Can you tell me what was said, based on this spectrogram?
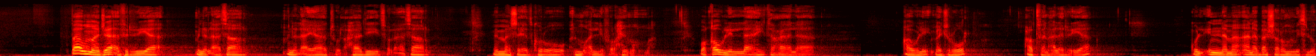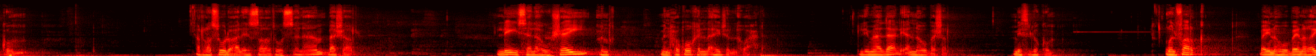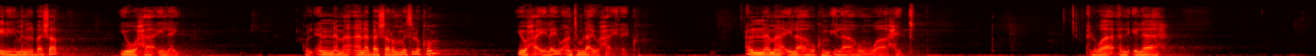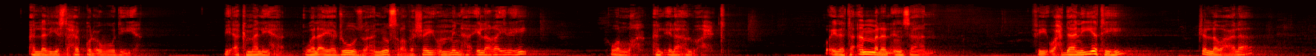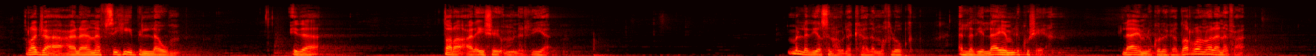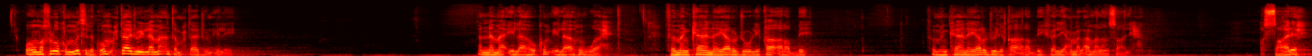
باب ما جاء في الرياء من الآثار من الآيات والأحاديث والآثار مما سيذكره المؤلف رحمه الله. وقول الله تعالى قولي مجرور عطفا على الرياء قل إنما أنا بشر مثلكم. الرسول عليه الصلاة والسلام بشر. ليس له شيء من من حقوق الله جل وعلا. لماذا؟ لأنه بشر مثلكم. والفرق بينه وبين غيره من البشر يوحى إلي. قل إنما أنا بشر مثلكم يوحى إلي وأنتم لا يوحى إليكم. أنما إلهكم إله واحد. الإله الذي يستحق العبودية بأكملها ولا يجوز أن يصرف شيء منها إلى غيره هو الله الإله الواحد. وإذا تأمل الإنسان في وحدانيته جل وعلا رجع على نفسه باللوم. إذا طرأ عليه شيء من الرياء ما الذي يصنع لك هذا المخلوق الذي لا يملك شيئا؟ لا يملك لك ضرا ولا نفعا. وهو مخلوق مثلك وهو محتاج إلى ما أنت محتاج إليه. أنما إلهكم إله واحد. فمن كان يرجو لقاء ربه فمن كان يرجو لقاء ربه فليعمل عملا صالحا. والصالح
